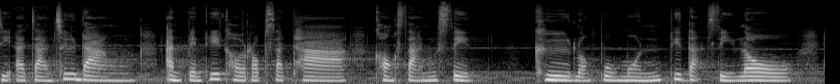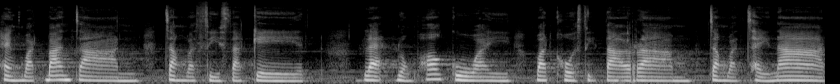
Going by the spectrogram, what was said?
จิอาจารย์ชื่อดัง อันเป็นที่เคารพศรัทธาของสานุสิทธิ์คือหลวงปู่มุนทิตะสีโล แห่งวัดบ้านจาน จังหวัดศรีสะเกดและหลวงพ่อกวย วัดโคสิตาราม จังหวัดชัยนาท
